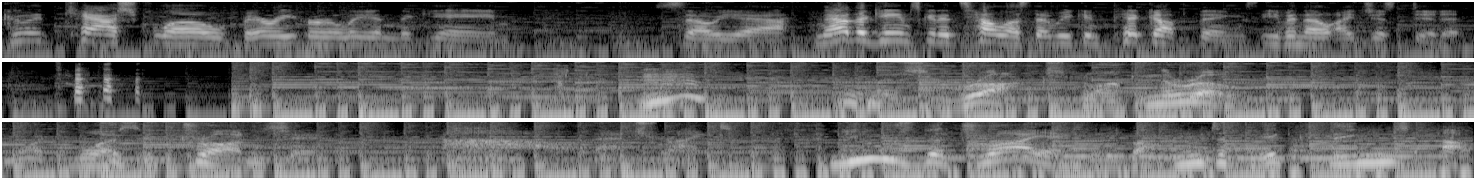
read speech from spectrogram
good cash flow very early in the game. So yeah, now the game's going to tell us that we can pick up things, even though I just did it. Hmm? There's some rocks blocking the road. What was it Tron said? Ah, that's right. Use the triangle button to pick things up.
